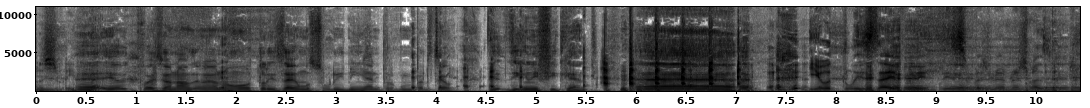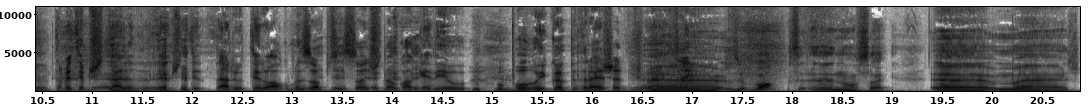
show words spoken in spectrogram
mussoliniano. Eu, pois, eu não, eu não utilizei o mussoliniano porque me pareceu dignificante. eu utilizei por isso as mesmas razões. Também temos de, estar, temos de dar, ter algumas oposições, senão qualquer dia o, o público apedreja-nos. bom, não sei. Uh, mas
